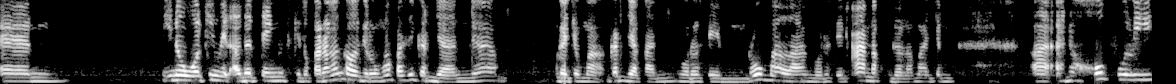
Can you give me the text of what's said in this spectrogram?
and you know working with other things gitu. Karena kan kalau di rumah pasti kerjaannya nggak cuma kerja kan ngurusin rumah lah ngurusin anak segala macam uh, and hopefully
